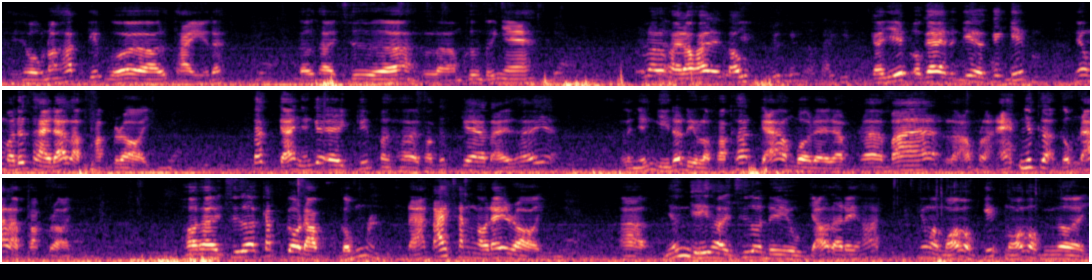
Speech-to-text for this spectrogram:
Thì hù nó hết kiếp của ờ, đức thầy rồi đó. Dạ. Từ thời xưa là ông khương tử nha. Dạ. Lúc đó phải đâu phải đi tu trước nhất là tại vì ca diếp ok chứ cái kiếp. Nhưng mà đức thầy đã là phật rồi. Tất cả những cái ekip mà thời Phật Thích Ca tại thế là những gì đó đều là Phật hết. Cả ông Bồ Đề đập Ra Ba là ông là ác nhất cũng đã là Phật rồi. Hồi thời xưa cấp cô độc cũng đã tái sanh ngồi đây rồi. À, những gì thời xưa đều trở lại đây hết. Nhưng mà mỗi một kiếp mỗi một người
